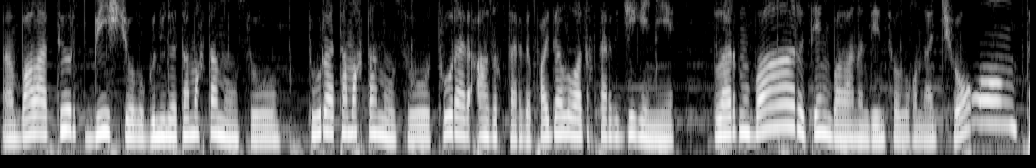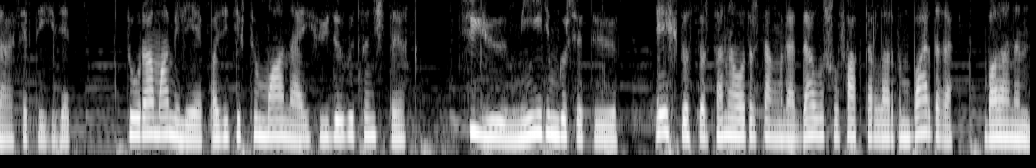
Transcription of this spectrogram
Бала төрт беш жолу күнүнө тамактануусу туура тамактануусу туура азыктарды пайдалуу азыктарды жегени булардын баары тең баланын ден соолугуна чоң таасир тийгизет. Туура мамиле позитивдүү маанай үйдөгү тынчтык сүйүү мээрим көрсөтүү. Эх достор санап отурсаң мына дал ушул факторлордун баардыгы баланын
